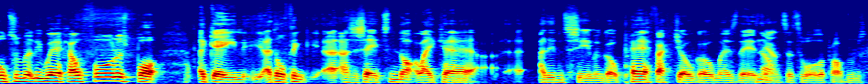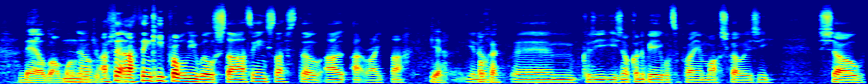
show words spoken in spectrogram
ultimately work out for us, but again, I don't think, as I say, it's not like a, I didn't see him and go perfect. Joe Gomez, there's no. the answer to all the problems, nailed on 100%. No, I think I think he probably will start against Leicester though at, at right back. Yeah, you know, because okay. um, he's not going to be able to play in Moscow, is he? So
